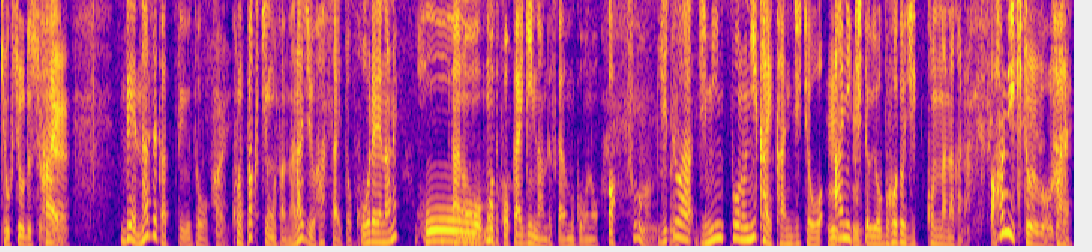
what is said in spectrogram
局長ですよね。はい、で、なぜかっていうと、はい、このパク・チンオさん78歳と高齢なね、あの、元国会議員なんですから、向こうの。あ、そうなんです、ね、実は自民党の二階幹事長を兄貴と呼ぶほど実婚な仲なんです、うんうん、兄貴と呼ぶほど。はい。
